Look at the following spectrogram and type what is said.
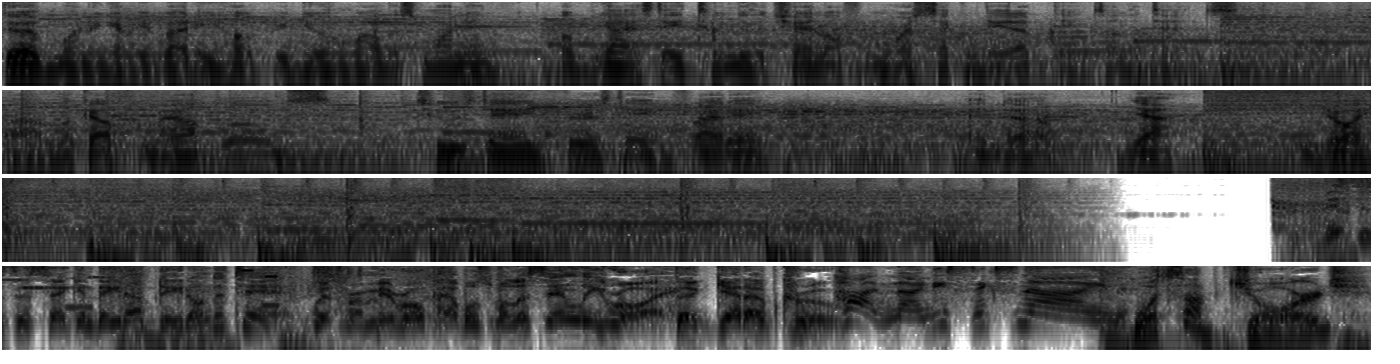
Good morning, everybody. Hope you're doing well this morning. Hope you guys stay tuned to the channel for more second date updates on the 10s. Uh, look out for my uploads Tuesday, Thursday, and Friday. And uh, yeah, enjoy. This is the second date update on the 10 with Ramiro, Pebbles, Melissa, and Leroy. The Get Up Crew. Hot 96.9. What's up, George?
